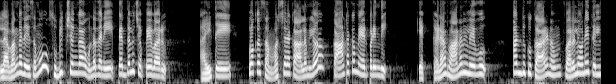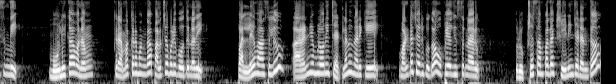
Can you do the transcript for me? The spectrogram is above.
లవంగ దేశము సుభిక్షంగా ఉన్నదని పెద్దలు చెప్పేవారు. అయితే ఒక సంవత్సర కాలంలో కాటకం ఏర్పడింది. ఎక్కడా వానలు లేవు. అందుకు కారణం త్వరలోనే తెలిసింది. మూలికావనం క్రమక్రమంగా పలచబడిపోతున్నది. పల్లెవాసులు అరణ్యంలోని చెట్లను నరికి వంట చెరుకుగా ఉపయోగిస్తున్నారు. వృక్ష సంపద క్షీణించడంతో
